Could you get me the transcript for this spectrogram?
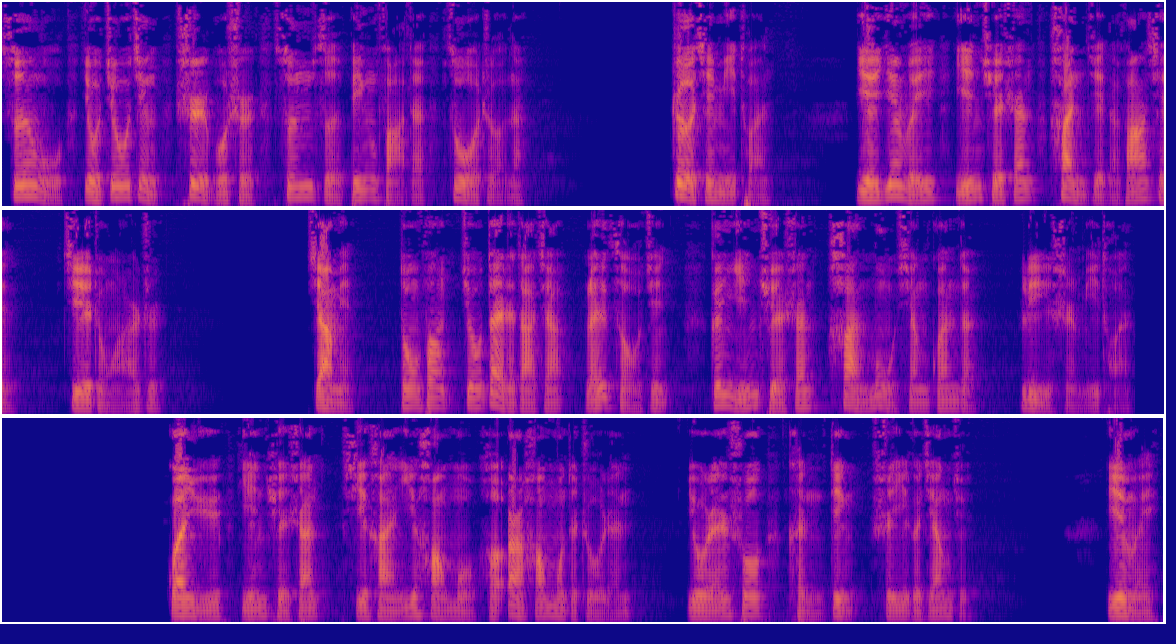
孙武又究竟是不是《孙子兵法》的作者呢？这些谜团也因为银雀山汉简的发现接踵而至。下面，东方就带着大家来走进跟银雀山汉墓相关的历史谜团。关于银雀山西汉一号墓和二号墓的主人，有人说肯定是一个将军，因为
